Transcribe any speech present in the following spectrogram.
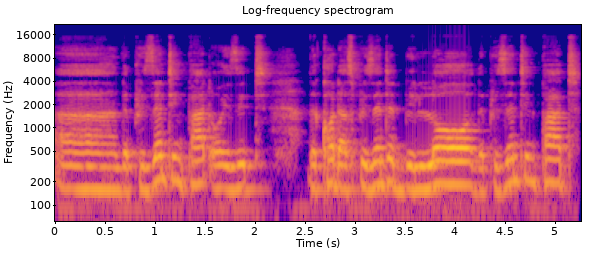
uh, the presenting part, or is it the cord has presented below the presenting part,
